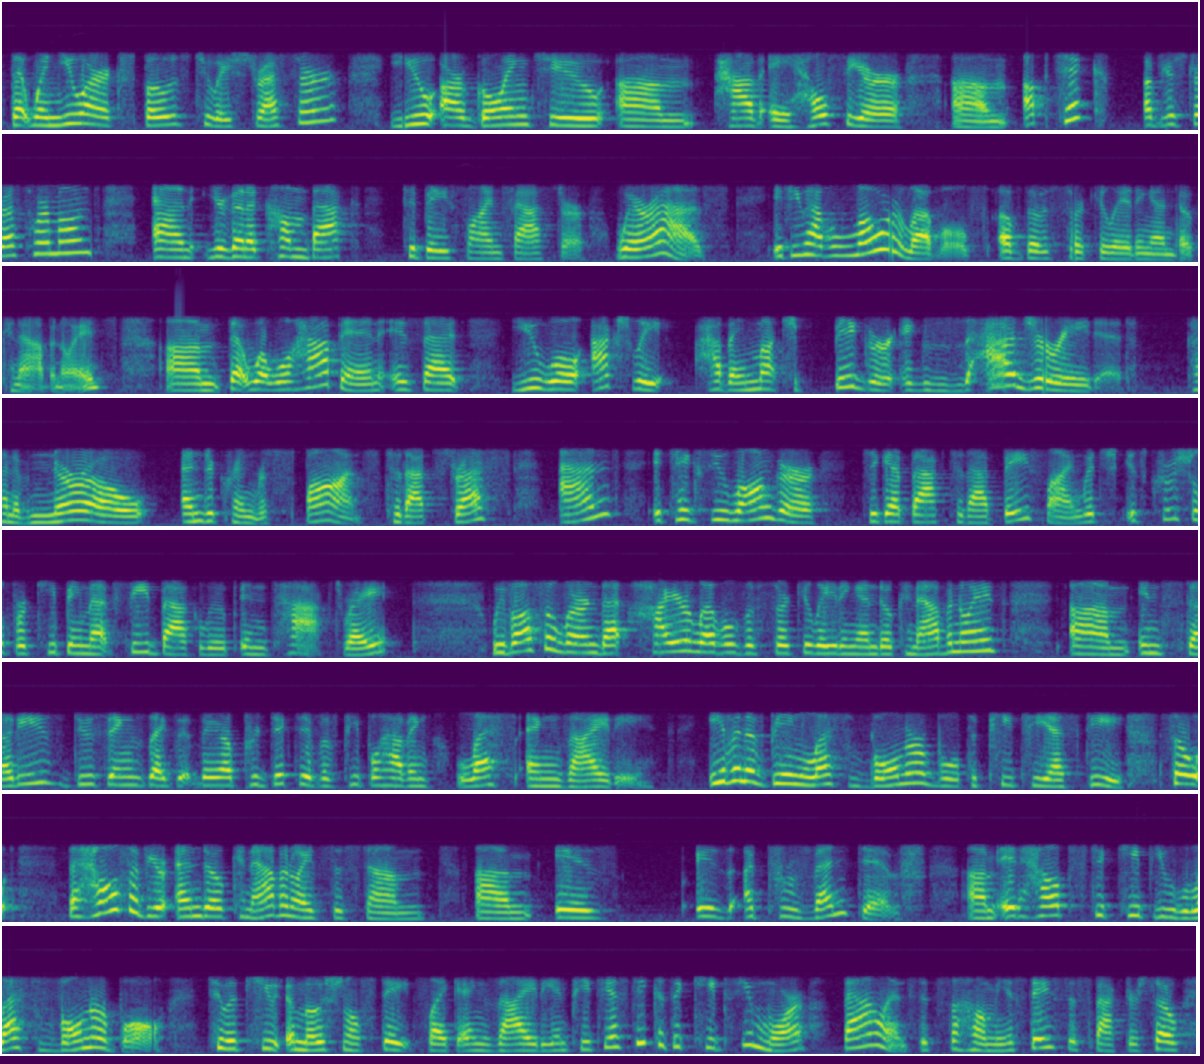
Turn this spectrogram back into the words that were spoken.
that when you are exposed to a stressor, you are going to um, have a healthier um, uptick of your stress hormones, and you're going to come back to baseline faster. Whereas if you have lower levels of those circulating endocannabinoids, um, that what will happen is that you will actually have a much bigger, exaggerated kind of neuroendocrine response to that stress, and it takes you longer to get back to that baseline, which is crucial for keeping that feedback loop intact, right? We've also learned that higher levels of circulating endocannabinoids um, in studies do things like they are predictive of people having less anxiety, even of being less vulnerable to PTSD. So the health of your endocannabinoid system um, is is a preventive. Um, it helps to keep you less vulnerable to acute emotional states like anxiety and PTSD because it keeps you more balanced. It's the homeostasis factor. So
